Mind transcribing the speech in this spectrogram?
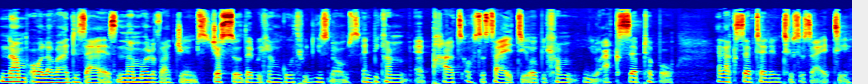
numb all of our desires, numb all of our dreams, just so that we can go through these norms and become a part of society or become, you know, acceptable and accepted into society.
